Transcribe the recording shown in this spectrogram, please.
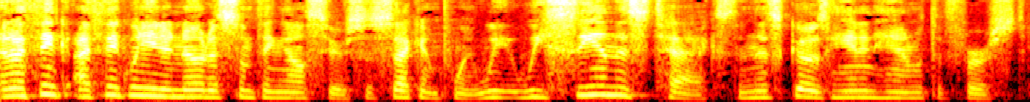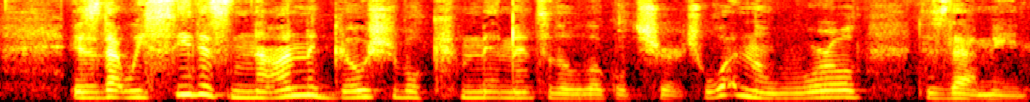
And I think, I think we need to notice something else here. So, second point, we, we see in this text, and this goes hand in hand with the first, is that we see this non negotiable commitment to the local church. What in the world does that mean?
